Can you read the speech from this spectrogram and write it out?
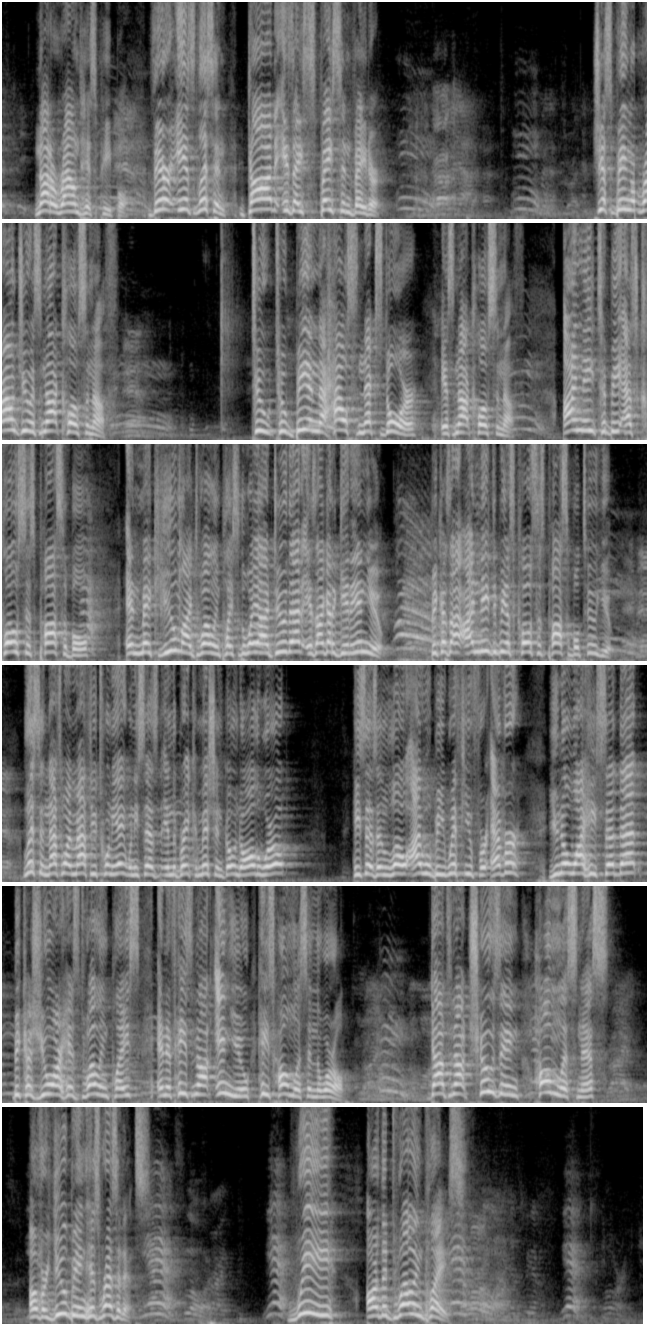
not around his people. There is, listen, God is a space invader. Just being around you is not close enough. To, to be in the house next door is not close enough. I need to be as close as possible and make you my dwelling place. The way I do that is I got to get in you because I, I need to be as close as possible to you. Listen, that's why Matthew 28, when he says in the Great Commission, go into all the world, he says, And lo, I will be with you forever. You know why he said that? Because you are his dwelling place, and if he's not in you, he's homeless in the world. God's not choosing homelessness over you being his residence. Yes, Lord. Yes, We are the dwelling place.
